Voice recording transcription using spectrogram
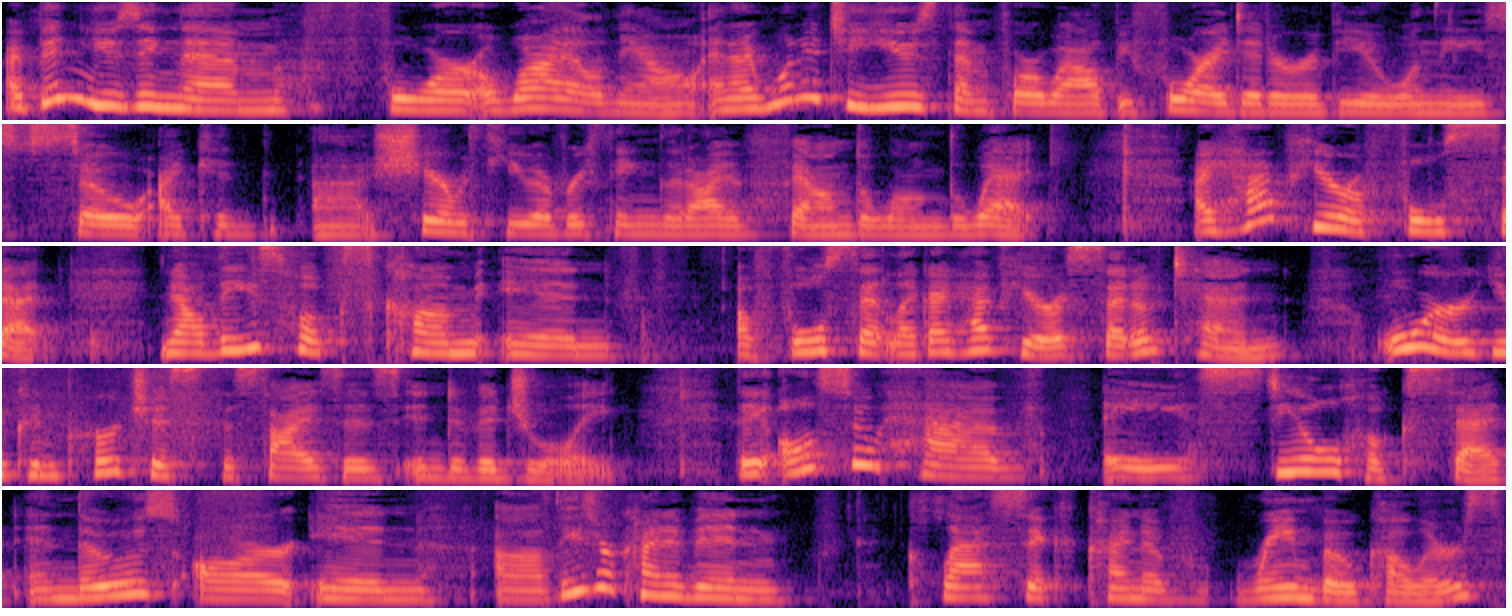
I've been using them for a while now and I wanted to use them for a while before I did a review on these so I could uh, share with you everything that I've found along the way. I have here a full set. Now these hooks come in a full set like I have here, a set of 10, or you can purchase the sizes individually. They also have a steel hook set, and those are in, uh, these are kind of in classic kind of rainbow colors.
